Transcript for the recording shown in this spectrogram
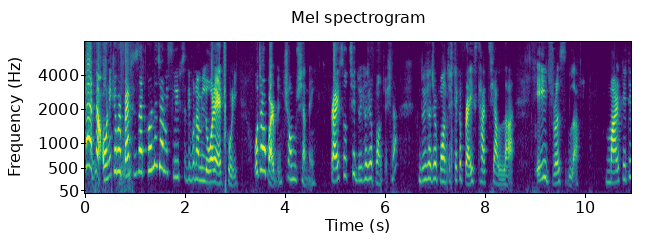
হ্যাঁ না, অনেকে আবার প্যাকেজ অ্যাড করে না যে আমি স্লিভসে দিব না, আমি লোয়ারে অ্যাড করি। ওটাও পারবেন, সমস্যা নাই। প্রাইস হচ্ছে দুই হাজার পঞ্চাশ, না? দুই হাজার পঞ্চাশ টাকা প্রাইস থাকছে, আল্লাহ। এই ড্রেসগুলা মার্কেটে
